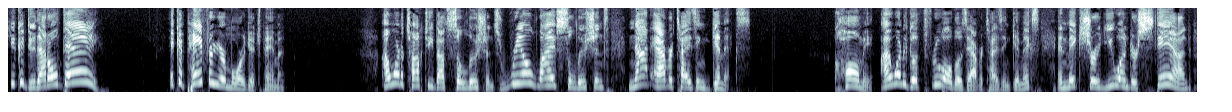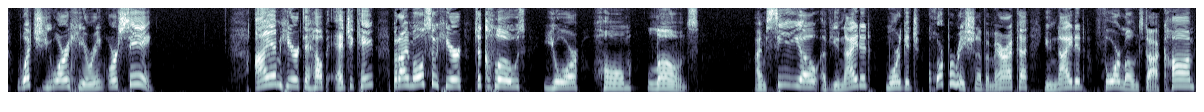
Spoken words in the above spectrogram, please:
You could do that all day. It could pay for your mortgage payment. I want to talk to you about solutions, real life solutions, not advertising gimmicks. Call me. I want to go through all those advertising gimmicks and make sure you understand what you are hearing or seeing. I am here to help educate, but I'm also here to close your home loans. I'm CEO of United Mortgage Corporation of America, United4Loans.com.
